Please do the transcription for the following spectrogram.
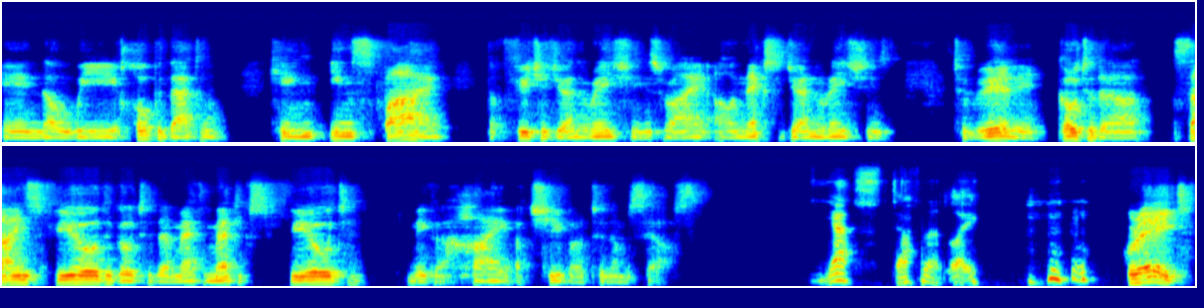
And uh, we hope that can inspire the future generations, right? Our next generations to really go to the science field, go to the mathematics field, make a high achiever to themselves. Yes, definitely. Great.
